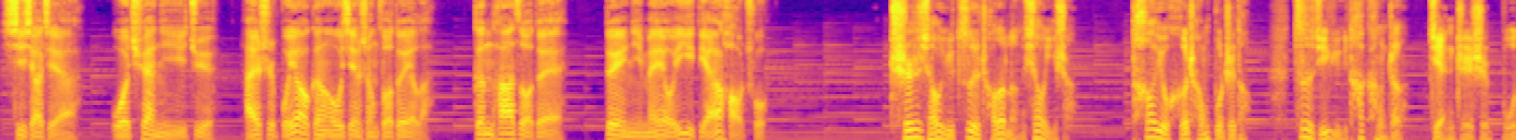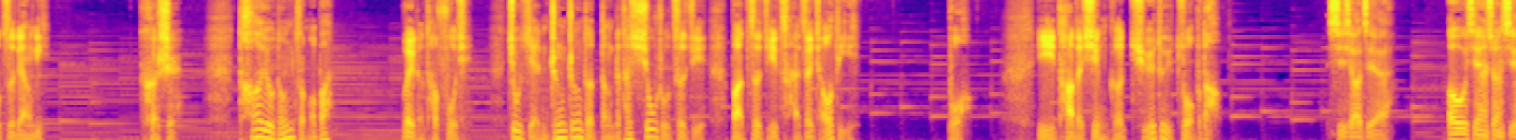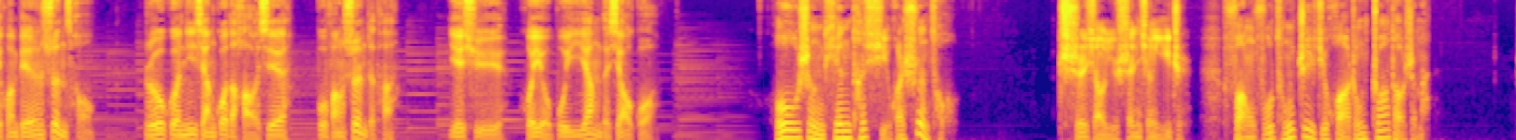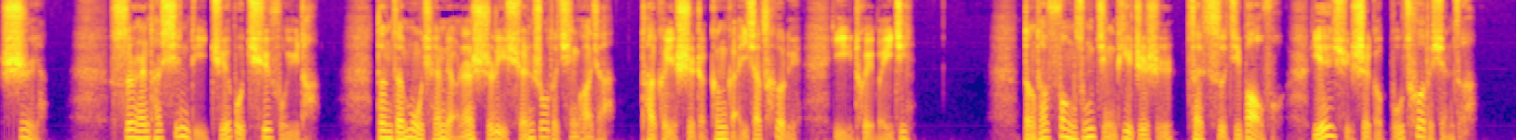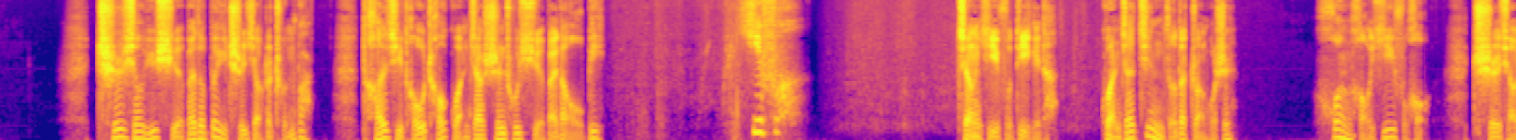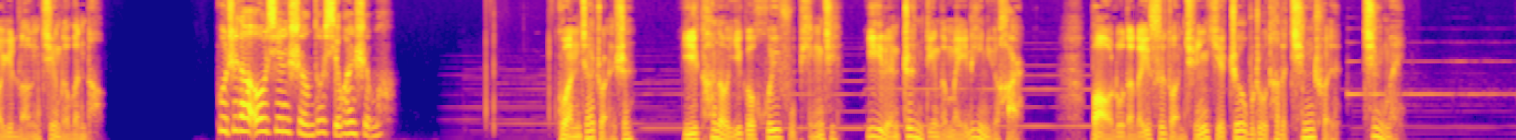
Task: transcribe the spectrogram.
西小姐，我劝你一句，还是不要跟欧先生作对了。跟他作对，对你没有一点好处。”池小雨自嘲的冷笑一声，他又何尝不知道，自己与他抗争简直是不自量力。可是，他又能怎么办？为了他父亲，就眼睁睁的等着他羞辱自己，把自己踩在脚底？不，以他的性格，绝对做不到。西小姐，欧先生喜欢别人顺从，如果你想过得好些，不妨顺着他，也许会有不一样的效果。欧胜天，他喜欢顺从。池小雨神情一滞，仿佛从这句话中抓到什么。是呀。虽然他心底绝不屈服于他，但在目前两人实力悬殊的情况下，他可以试着更改一下策略，以退为进。等他放松警惕之时，再伺机报复，也许是个不错的选择。池小雨雪白的背齿咬着唇瓣，抬起头朝管家伸出雪白的藕臂：“衣服。”将衣服递给他，管家尽责的转过身，换好衣服后。池小雨冷静的问道：“不知道欧先生都喜欢什么？”管家转身，已看到一个恢复平静、一脸镇定的美丽女孩，暴露的蕾丝短裙也遮不住她的清纯静美。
